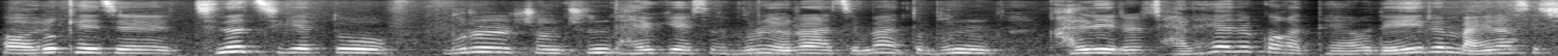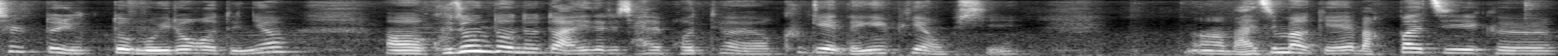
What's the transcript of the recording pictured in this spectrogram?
어, 이렇게 이제 지나치게 또 물을 좀 준 다육이가 있어서 문을 열어놨지만 또 문 관리를 잘 해야 될 것 같아요. 내일은 마이너스 7도, 6도 뭐 이러거든요. 어, 그 정도는 또 아이들이 잘 버텨요. 크게 냉해 피해 없이. 어, 마지막에 막바지 그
